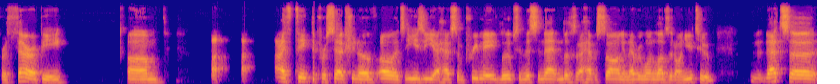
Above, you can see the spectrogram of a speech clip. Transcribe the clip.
for therapy, um, I think the perception of oh it's easy I have some pre-made loops and this and that and this I have a song and everyone loves it on YouTube that's uh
